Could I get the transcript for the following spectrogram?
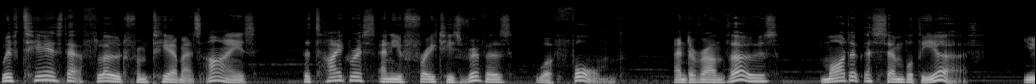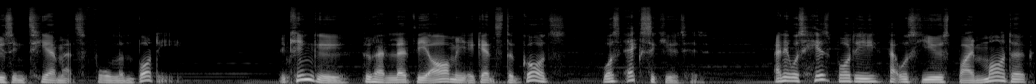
With tears that flowed from Tiamat's eyes, the Tigris and Euphrates rivers were formed, and around those, Marduk assembled the earth, using Tiamat's fallen body. Kingu, who had led the army against the gods, was executed, and it was his body that was used by Marduk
